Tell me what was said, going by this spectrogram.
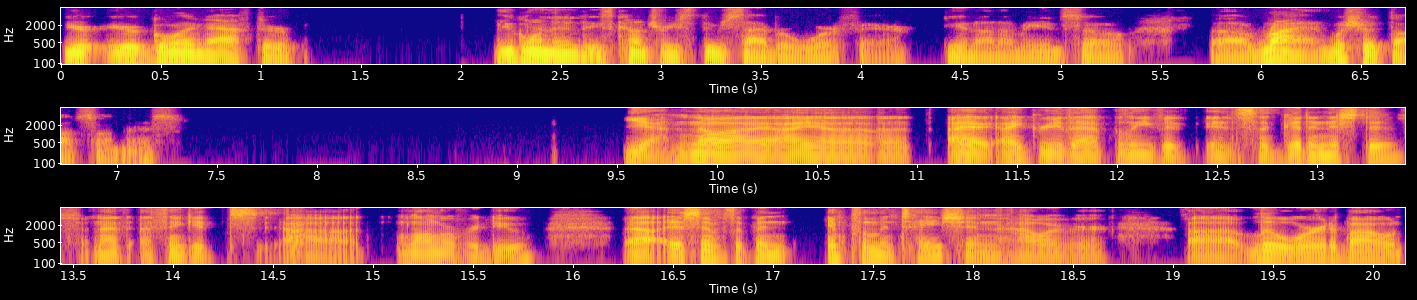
you're you're going after you're going into these countries through cyber warfare. You know what I mean? So uh, Ryan, what's your thoughts on this? Yeah, no, I I uh, I, I agree that I believe it, it's a good initiative, and I, I think it's uh, long overdue. Uh, its implement implementation, however, uh, a little worried about.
